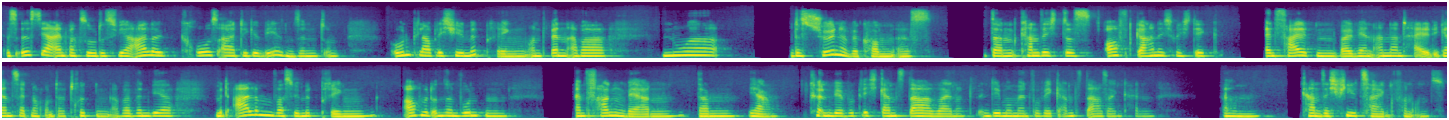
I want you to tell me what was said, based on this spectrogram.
es ist ja einfach so, dass wir alle großartige Wesen sind und unglaublich viel mitbringen. Und wenn aber nur das Schöne willkommen ist, dann kann sich das oft gar nicht richtig entfalten, weil wir einen anderen Teil die ganze Zeit noch unterdrücken. Aber wenn wir mit allem, was wir mitbringen, auch mit unseren Wunden, empfangen werden, dann ja, können wir wirklich ganz da sein. Und in dem Moment, wo wir ganz da sein können, ähm, kann sich viel zeigen von uns.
